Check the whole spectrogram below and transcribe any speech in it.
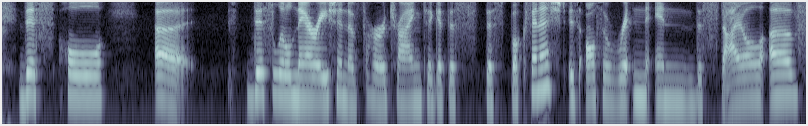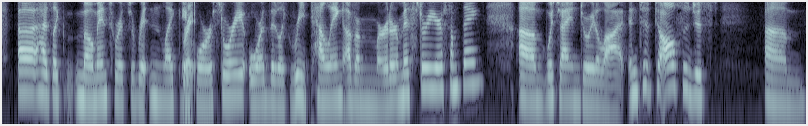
this whole uh this little narration of her trying to get this this book finished is also written in the style of uh has like moments where it's written like a Right. horror story or the like retelling of a murder mystery or something um which I enjoyed a lot and to to also just um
